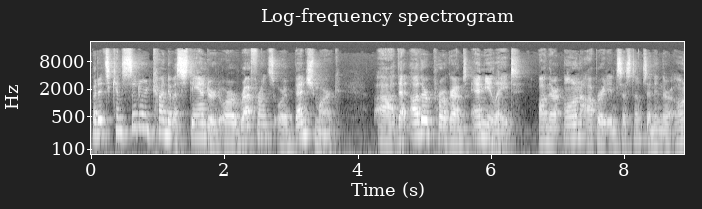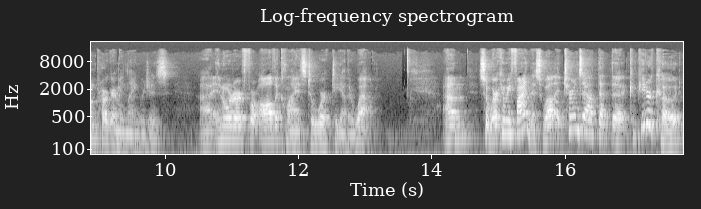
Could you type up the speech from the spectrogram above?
but it's considered kind of a standard or a reference or a benchmark uh, that other programs emulate on their own operating systems and in their own programming languages. uh, in order for all the clients to work together well. Um, so where can we find this? Well, it turns out that the computer code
